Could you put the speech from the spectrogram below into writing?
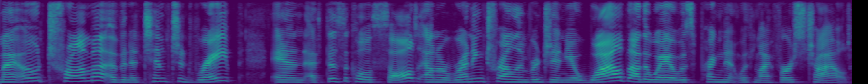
my own trauma of an attempted rape and a physical assault on a running trail in Virginia while, by the way, I was pregnant with my first child.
